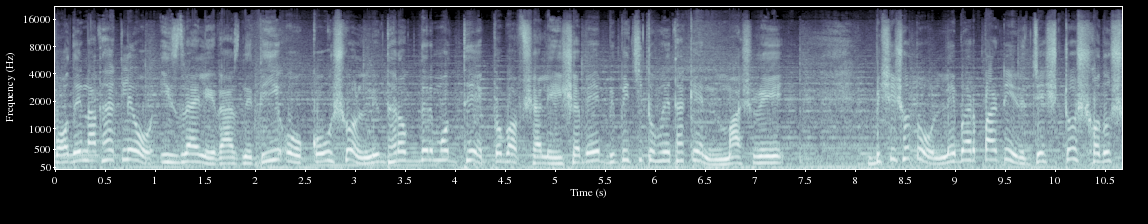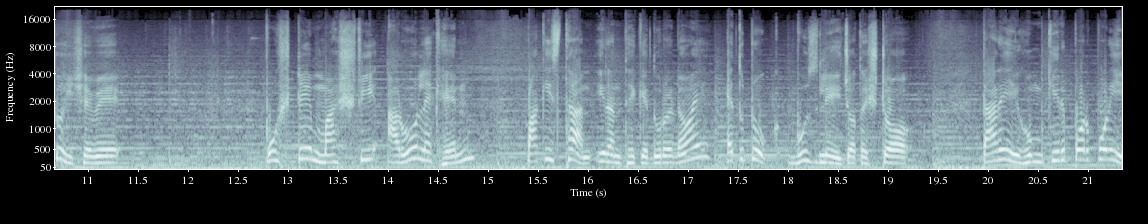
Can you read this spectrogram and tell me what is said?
পদে না থাকলেও ইসরায়েলি রাজনীতি ও কৌশল নির্ধারকদের মধ্যে প্রভাবশালী হিসেবে বিবেচিত হয়ে থাকেন মাসরি বিশেষত লেবার পার্টির জ্যেষ্ঠ সদস্য হিসেবে। পোস্টে মাসরি আরও লেখেন পাকিস্তান ইরান থেকে দূরে নয়, এতটুক বুঝলেই যথেষ্ট। তার এই হুমকির পরপরই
